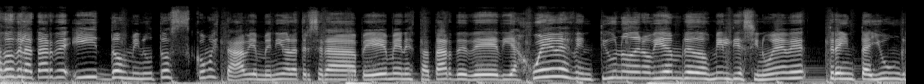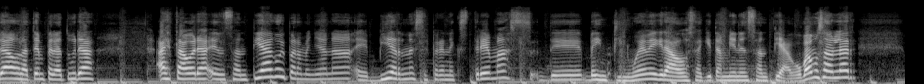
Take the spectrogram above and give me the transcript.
Las 2 de la tarde y 2 minutos. ¿Cómo está? Bienvenido a la tercera PM en esta tarde de día jueves 21 de noviembre de 2019. 31 grados la temperatura a esta hora en Santiago y para mañana eh, viernes se esperan extremas de 29 grados aquí también en Santiago. Vamos a hablar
